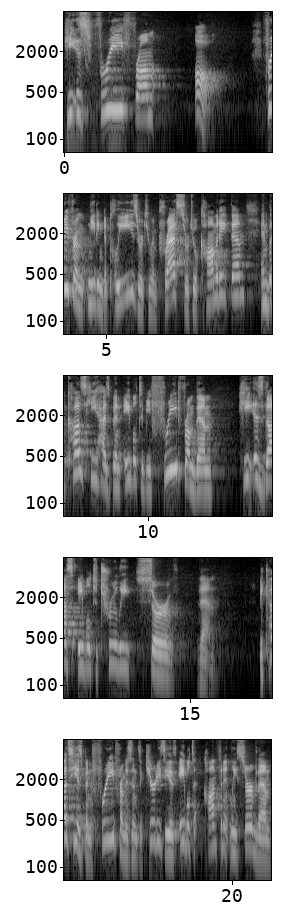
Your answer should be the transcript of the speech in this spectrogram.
he is free from all. Free from needing to please or to impress or to accommodate them. And because he has been able to be freed from them, he is thus able to truly serve them. Because he has been freed from his insecurities, he is able to confidently serve them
